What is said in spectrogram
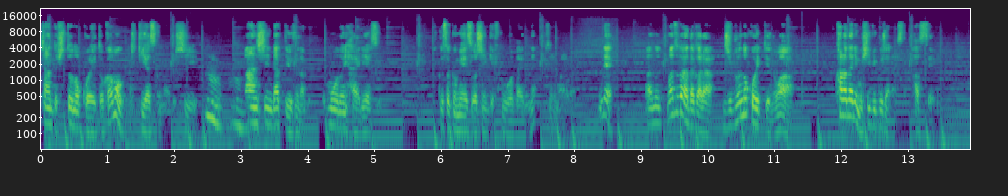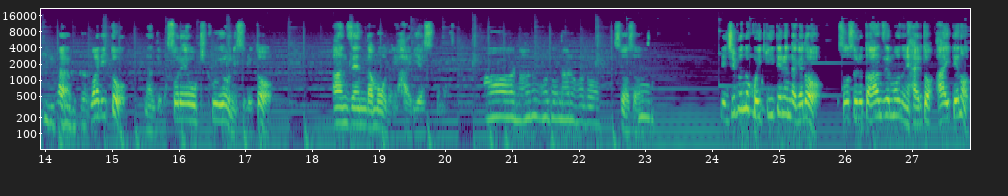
ちゃんと人の声とかも聞きやすくなるし、うん、うん。安心だっていう風なモードに入りやすい。腹側瞑想神経複合体のね、それもあれば。で、あの、まずはだから自分の声っていうのは体にも響くじゃないですか、発声。だから割と、なんていうか、それを聞くようにすると、安全だモードに入りやすくなる。ああ、なるほど、なるほど。そうそう。うんで、自分の声聞いてるんだけど、そうすると安全モードに入ると相手の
